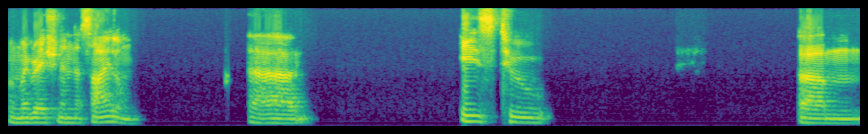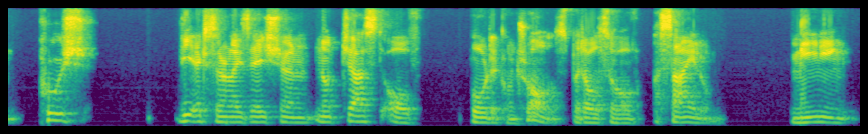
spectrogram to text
on Migration and Asylum uh, is to um, push the externalization not just of border controls, but also of asylum, meaning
